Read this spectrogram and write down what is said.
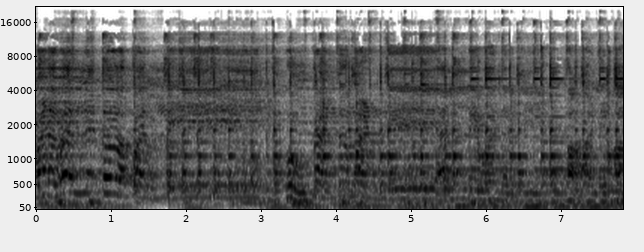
ಮಳವಲ್ಲಿ ತೋಪಲ್ಲಿ ಹೂ ಕಂಡು ಮಂಡೆ ಅಲ್ಲಿ ಒದಗಿ ಬಾಳೆ ಬಾಗಿದವು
